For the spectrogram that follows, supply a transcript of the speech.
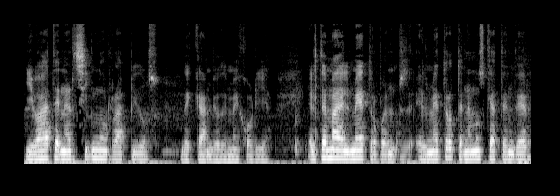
y va a tener signos rápidos de cambio, de mejoría. El tema del metro, bueno, pues el metro tenemos que atender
